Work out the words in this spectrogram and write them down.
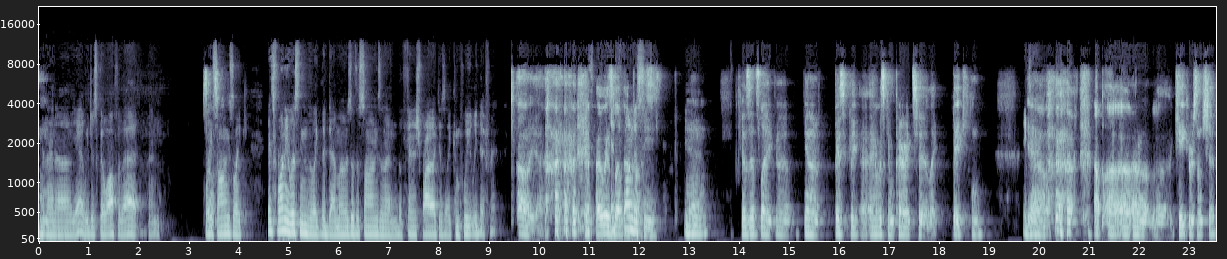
And then uh yeah, we just go off of that and play Sounds- songs like it's funny listening to like the demos of the songs and then the finished product is like completely different. Oh yeah. I always it's love that. fun to see. Yeah. Because it's like uh, you know, basically, I always compare it to like baking. Exactly. You know, up, uh, I don't know, uh, cake or some shit.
